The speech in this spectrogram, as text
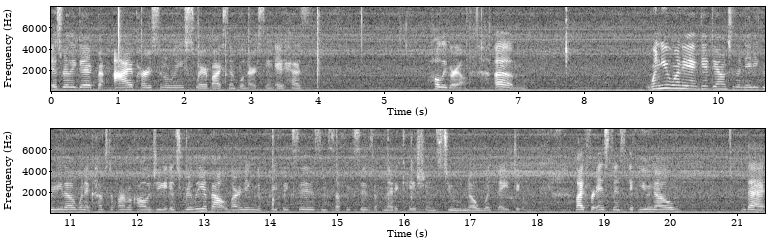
is really good, but I personally swear by Simple Nursing. It has holy grail. Um, when you want to get down to the nitty gritty though, when it comes to pharmacology, it's really about learning the prefixes and suffixes of medications to know what they do. Like for instance, if you know that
